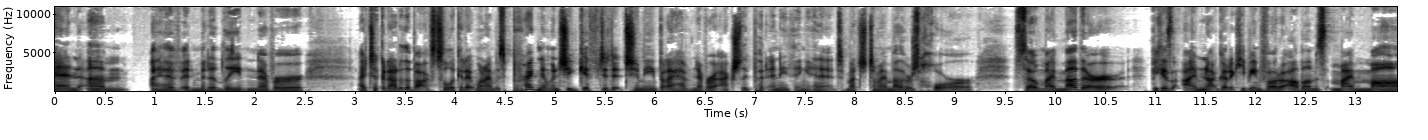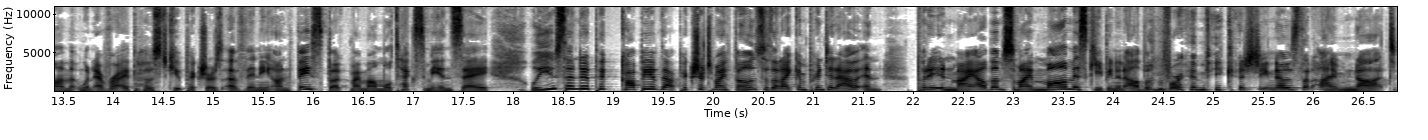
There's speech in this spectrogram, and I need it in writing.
And um i have admittedly never I took it out of the box to look at it when I was pregnant when she gifted it to me, but I have never actually put anything in it, much to my mother's horror. So my mother because I'm not good at keeping photo albums. My mom, whenever I post cute pictures of Vinny on Facebook, my mom will text me and say, Will you send a pic- copy of that picture to my phone so that I can print it out and put it in my album? So my mom is keeping an album for him because she knows that I'm not.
